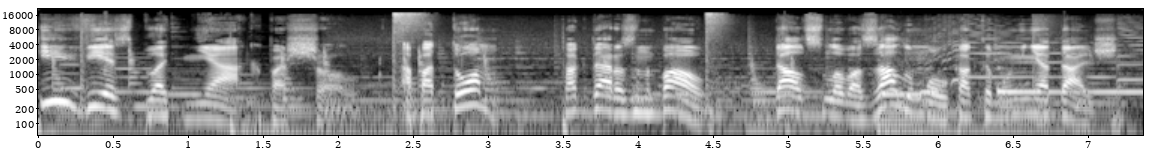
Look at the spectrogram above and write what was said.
И весь блатняк пошел. А потом, когда Розенбаум дал слово залу, мол, как там у меня дальше,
